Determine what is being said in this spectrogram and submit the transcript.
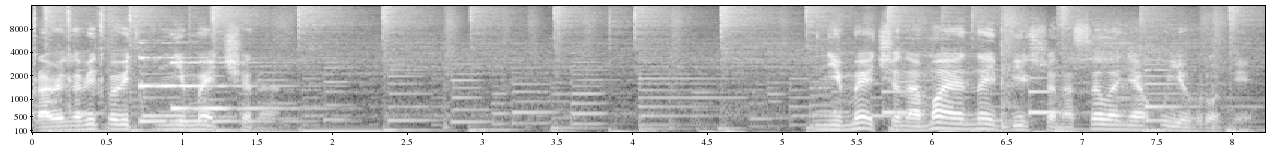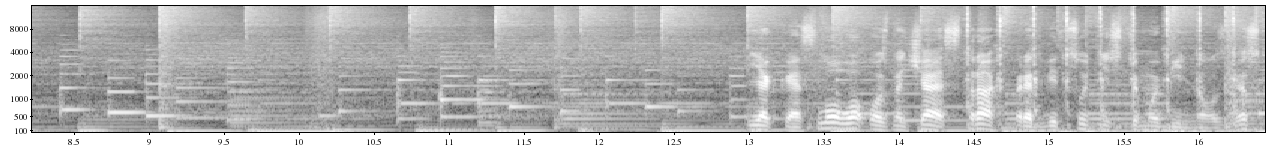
Правильна відповідь Німеччина. Німеччина має найбільше населення у Європі. Яке слово означає страх перед відсутністю мобільного зв'язку?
